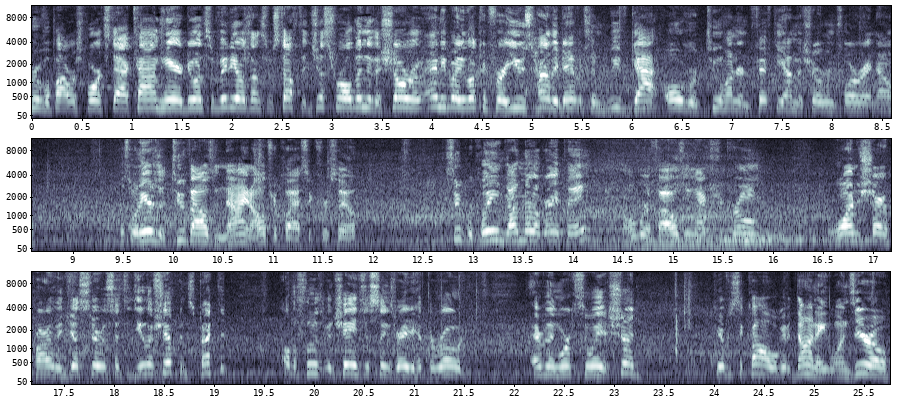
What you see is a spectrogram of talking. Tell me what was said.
ApprovalPowersports.com here doing some videos on some stuff that just rolled into the showroom. Anybody looking for a used Harley Davidson, we've got over 250 on the showroom floor right now. This one here is a 2009 Ultra Classic for sale. Super clean, gunmetal gray paint, over a thousand extra chrome. One sharp Harley just serviced at the dealership, inspected. All the fluids have been changed, this thing's ready to hit the road. Everything works the way it should. Give us a call, we'll get it done, 810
